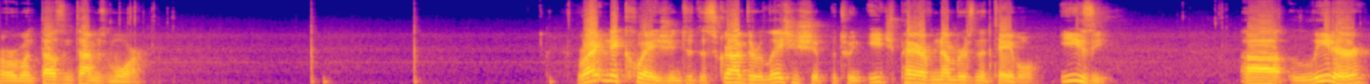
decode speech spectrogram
Or 1,000 times more. Write an equation to describe the relationship between each pair of numbers in the table. Easy. Uh, liter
